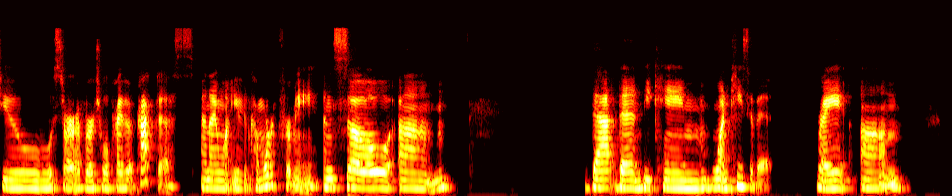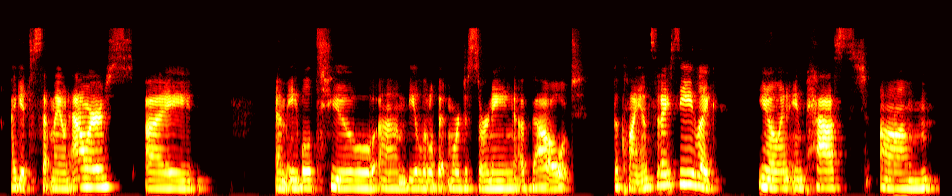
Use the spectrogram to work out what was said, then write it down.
to start a virtual private practice and I want you to come work for me. And so um, that then became one piece of it, right? Um, I get to set my own hours. I am able to um, be a little bit more discerning about the clients that I see. Like, you know, in, in past um,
